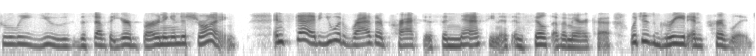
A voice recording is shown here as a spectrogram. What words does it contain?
truly use the stuff that you're burning and destroying. Instead, you would rather practice the nastiness and filth of America, which is greed and privilege.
